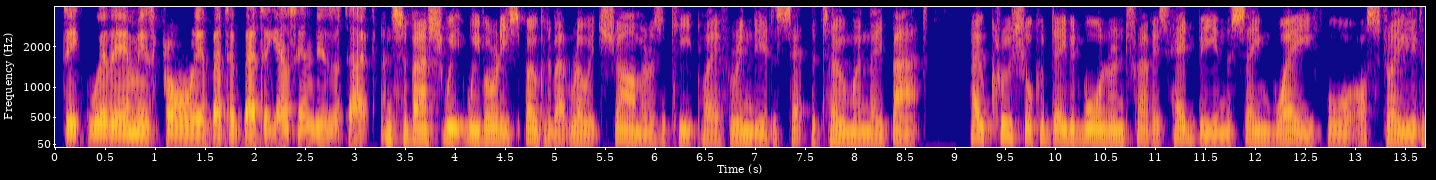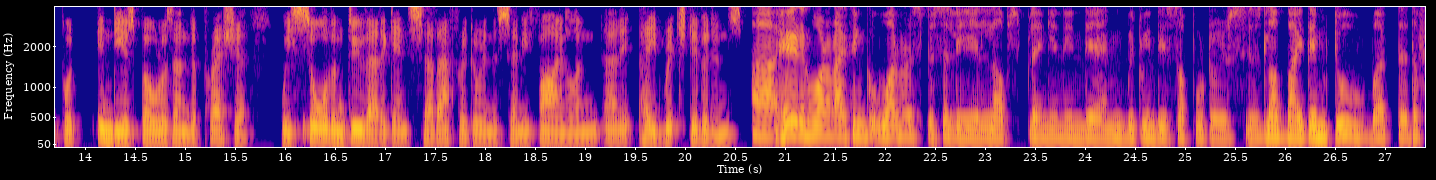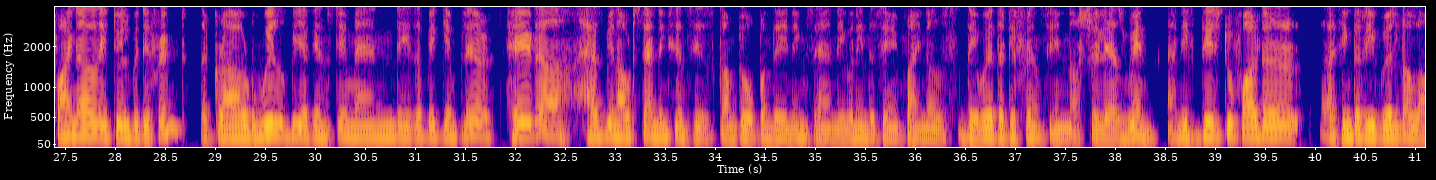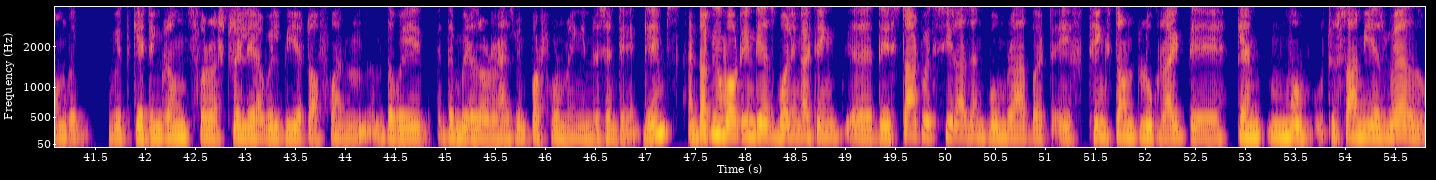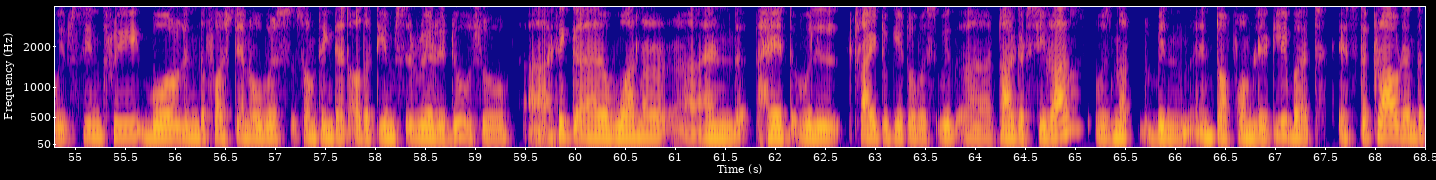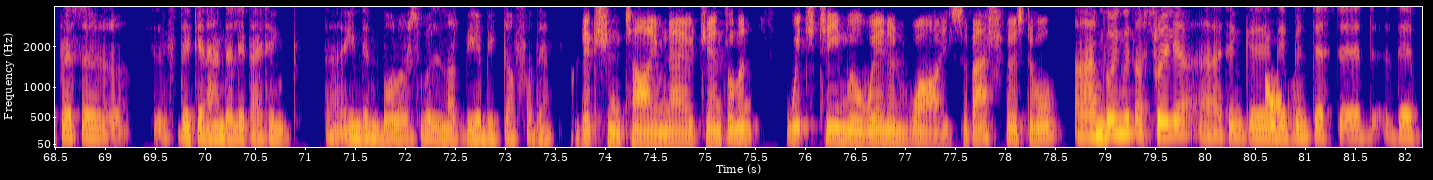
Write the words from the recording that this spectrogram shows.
stick with him is probably a better bet against India's attack. And Subash, we, we've already spoken about Rohit Sharma as a key player for India to set the tone when they bat. How crucial could David Warner and Travis Head be in the same way for Australia to put India's bowlers under pressure? We saw them do that against South Africa in the semi final, and, and it paid rich dividends. Uh, Head and Warner, I think Warner especially loves playing in India, and between these supporters is loved by them too. But the, the final, it will be different. The crowd will be against him, and he's a big game player. Head uh, has been outstanding since he's come to open the innings, and even in the semi finals, they were the difference in Australia's win. And if these two falter, I think the rebuild along the with getting runs for Australia will be a tough one, the way the middle order has been performing in recent games. And talking about India's bowling, I think uh, they start with Siraj and Bumrah, but if things don't look right, they can move to Shami as well. We've seen three bowl in the first 10 overs, something that other teams rarely do. So uh, I think uh, Warner uh, and Head will try to get overs with uh, target Siraj, who's not been in top form lately, but it's the crowd and the pressure if they can handle it, I think uh, Indian bowlers will not be a big tough for them. Prediction time now, gentlemen. Which team will win and why? Sabash, first of all. I'm going with Australia. Uh, I think uh, oh. they've been tested. They've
